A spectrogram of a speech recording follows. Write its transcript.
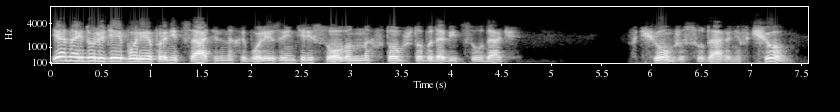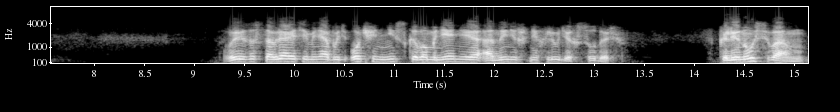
я найду людей более проницательных и более заинтересованных в том, чтобы добиться удачи. В чем же, сударыня, в чем? Вы заставляете меня быть очень низкого мнения о нынешних людях, сударь. Клянусь вам,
